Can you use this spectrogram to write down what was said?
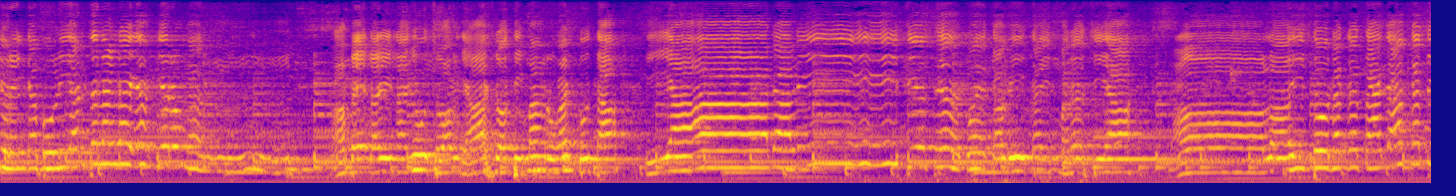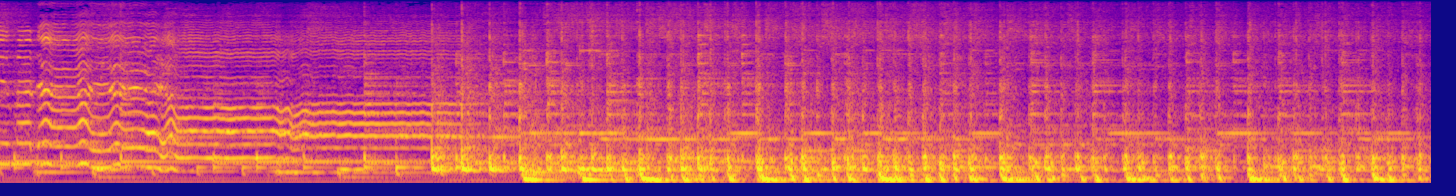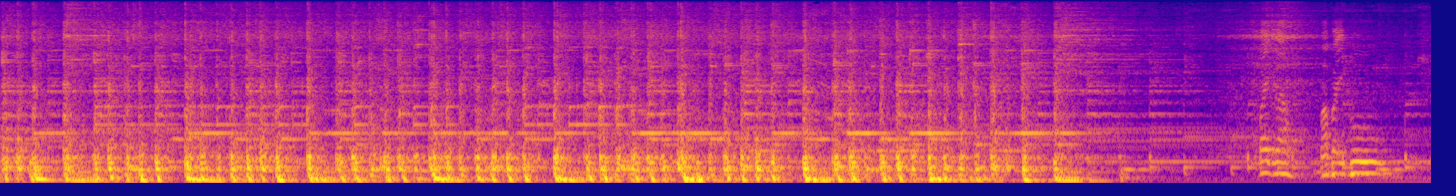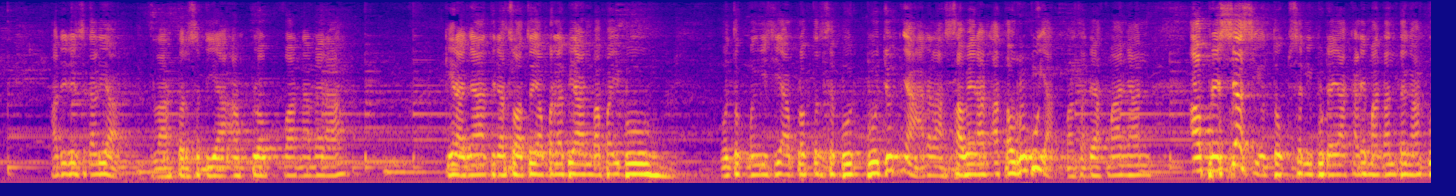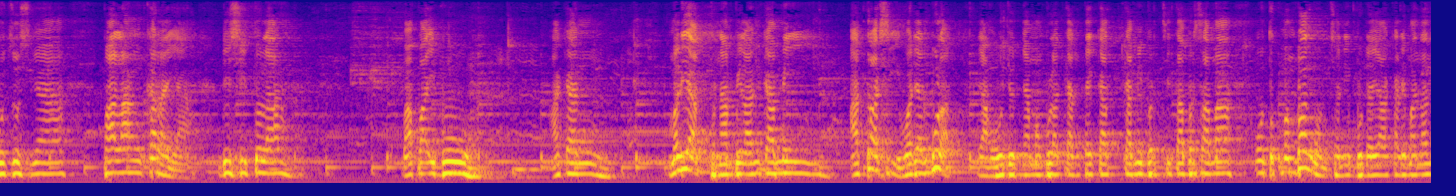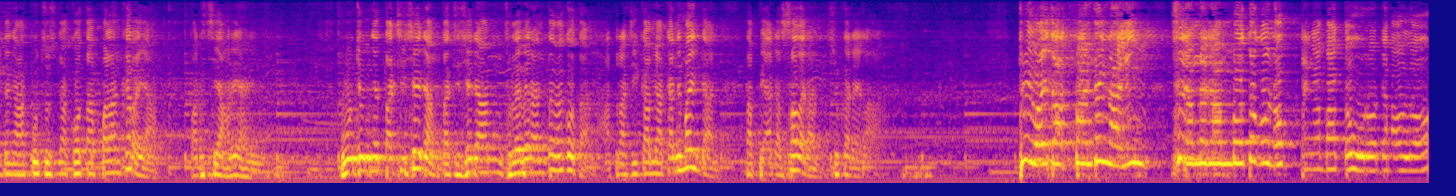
Juring kabulian tenang dayang jarungan Ambe dari nanyu suang jas do timang rungan kuta. Iya dari tiup kue kawi kain marasia Allah itu dah ketaja katina daya hadirin sekalian, telah tersedia amplop warna merah. Kiranya tidak suatu yang berlebihan Bapak Ibu untuk mengisi amplop tersebut. Wujudnya adalah saweran atau rubuyan Bangsa Dayak. Apresiasi untuk seni budaya Kalimantan Tengah khususnya Palangkaraya. Di situlah Bapak Ibu akan melihat penampilan kami atraksi Wadian Bulan yang wujudnya membulatkan tekad kami bercita bersama untuk membangun seni budaya Kalimantan Tengah khususnya kota Palangkaraya pada siang hari ini. Wujudnya taksi sedan, taksi sedan selebaran tengah kota. Atraksi kami akan dimainkan, tapi ada saweran sukarela. Di waitak panding lain, siram dan botok konok tengah batu roda Allah.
